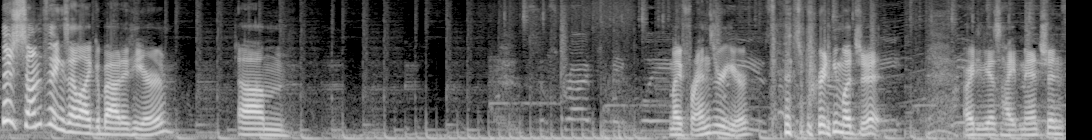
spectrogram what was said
There's some things I like about it here. Um, my friends are here. That's pretty much it. RTVS Hype Mansion.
